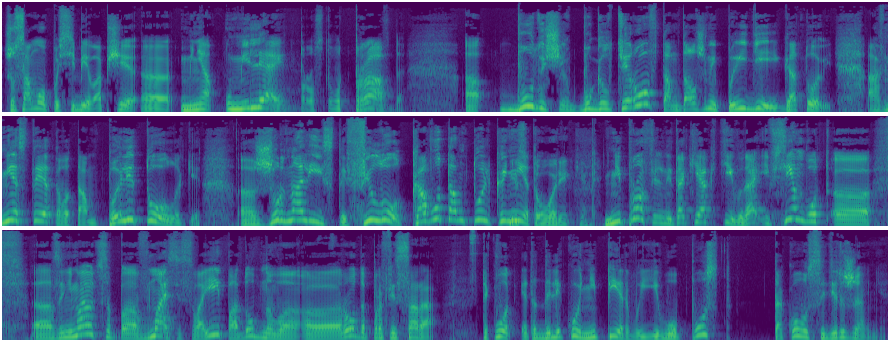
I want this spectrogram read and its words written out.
что само по себе вообще э, меня умиляет просто, вот правда. А будущих бухгалтеров там должны, по идее, готовить. А вместо этого там политологи, э, журналисты, филолог, кого там только нет. Историки. Непрофильные такие активы, да, и всем вот э, э, занимаются э, в массе своей подобного э, рода профессора. Так вот, это далеко не первый его пост, такого содержания.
